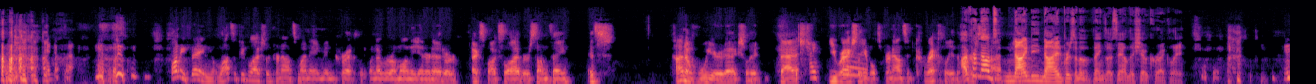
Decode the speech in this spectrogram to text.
I know that. Funny thing, lots of people actually pronounce my name incorrectly whenever I'm on the internet or Xbox Live or something. It's kind of weird, actually, that you were actually able to pronounce it correctly. The I first pronounce time, ninety nine percent of the things I say on the show correctly.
